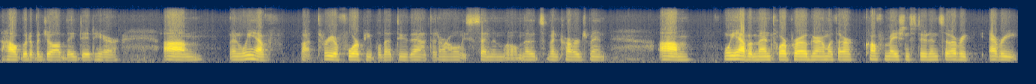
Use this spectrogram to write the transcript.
how good of a job they did here. Um, and we have about three or four people that do that that are always sending little notes of encouragement. Um, we have a mentor program with our confirmation students, so every every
